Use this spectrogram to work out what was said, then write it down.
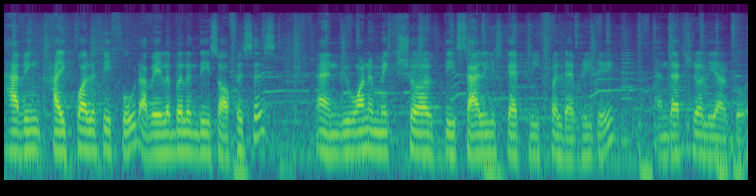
having high quality food available in these offices and we want to make sure these Sallys get refilled every day and that's really our goal.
